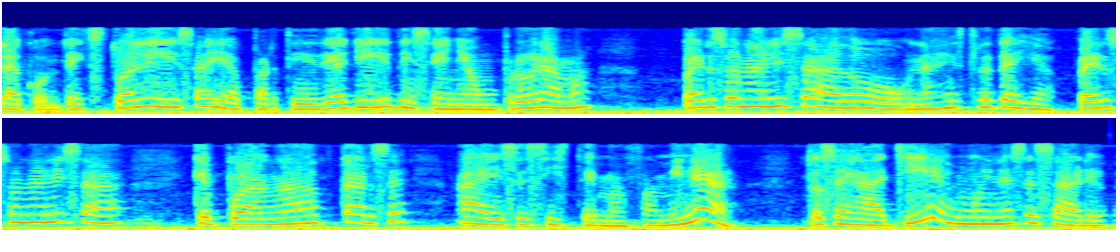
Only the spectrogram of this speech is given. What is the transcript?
la contextualiza y a partir de allí diseña un programa personalizado o unas estrategias personalizadas que puedan adaptarse a ese sistema familiar. Entonces allí es muy necesario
